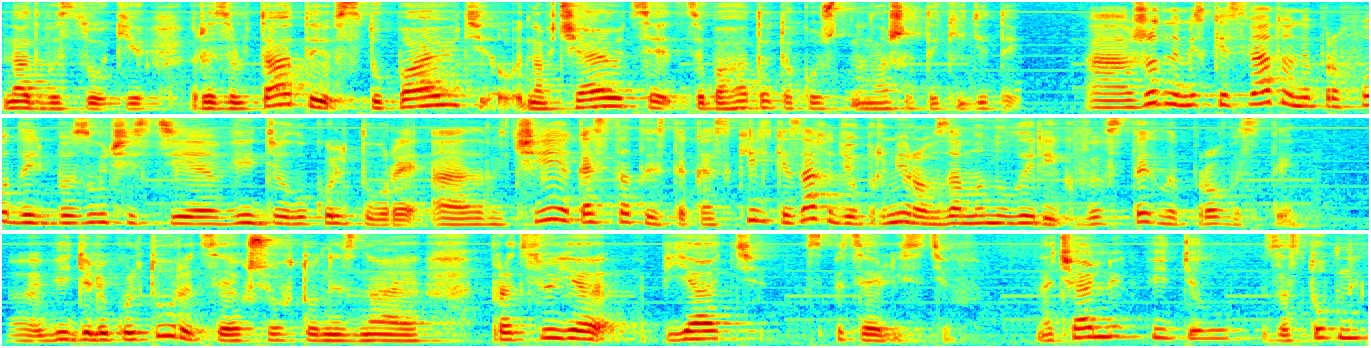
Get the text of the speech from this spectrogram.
надвисокі результати, вступають, навчаються. Це багато також наших таких дітей. Жодне міське свято не проходить без участі відділу культури. Чи є якась статистика? Скільки заходів, приміром, за минулий рік ви встигли провести? Відділі культури, це, якщо хто не знає, працює 5 спеціалістів. Начальник відділу, заступник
